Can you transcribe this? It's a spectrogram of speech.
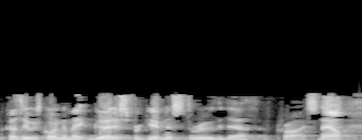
because he was going to make good his forgiveness through the death of Christ. Now,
